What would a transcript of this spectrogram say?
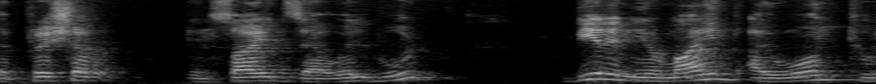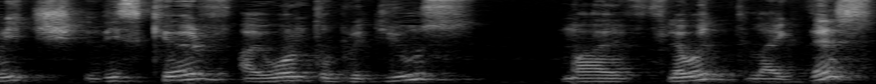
uh, pressure inside the well bore. Bear in your mind, I want to reach this curve. I want to produce my fluid like this,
